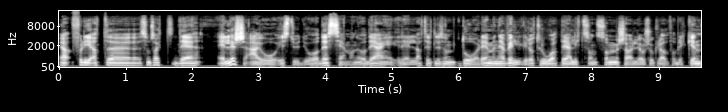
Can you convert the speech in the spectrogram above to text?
Ja, fordi at uh, som sagt, det ellers er jo i studio, og det ser man jo, og det er relativt liksom dårlig, men jeg velger å tro at det er litt sånn som Charlie og sjokoladefabrikken.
